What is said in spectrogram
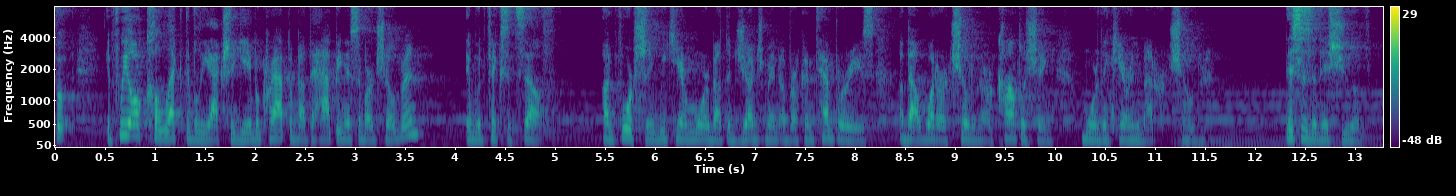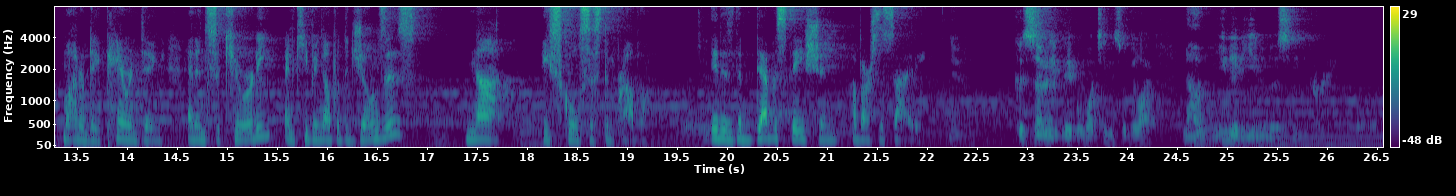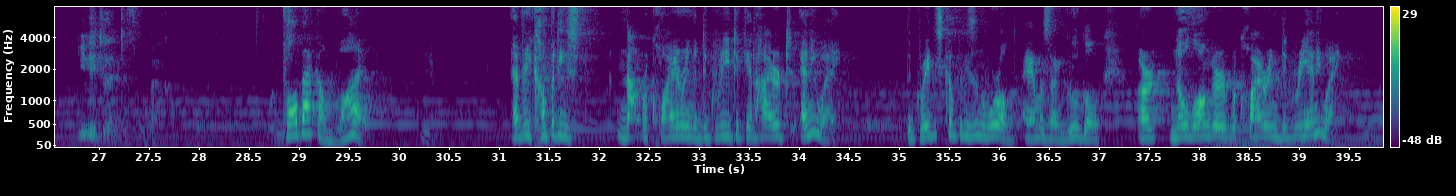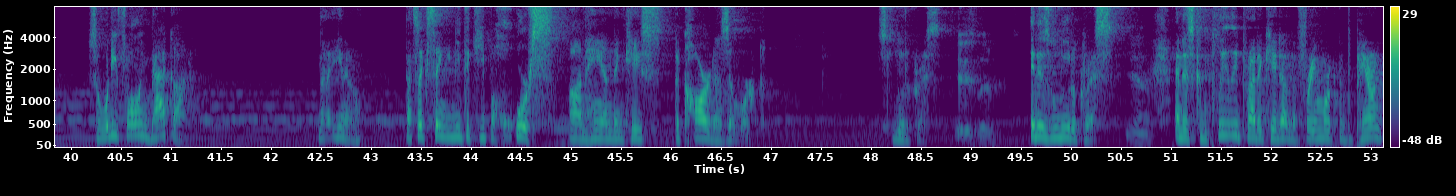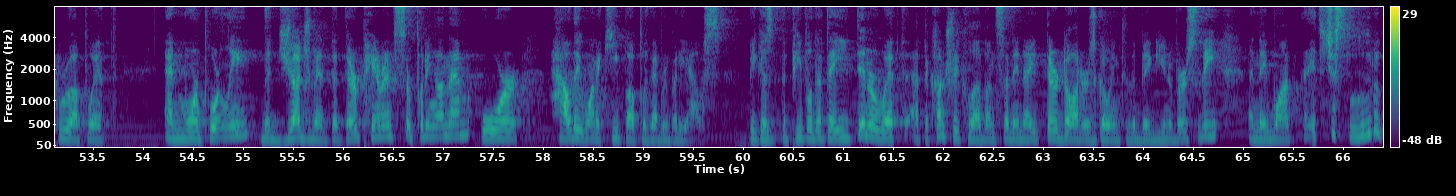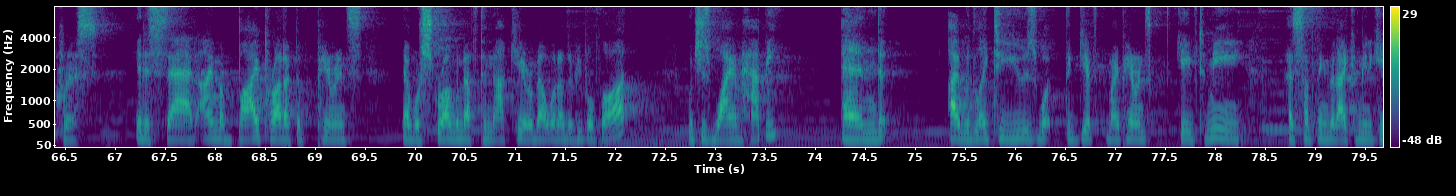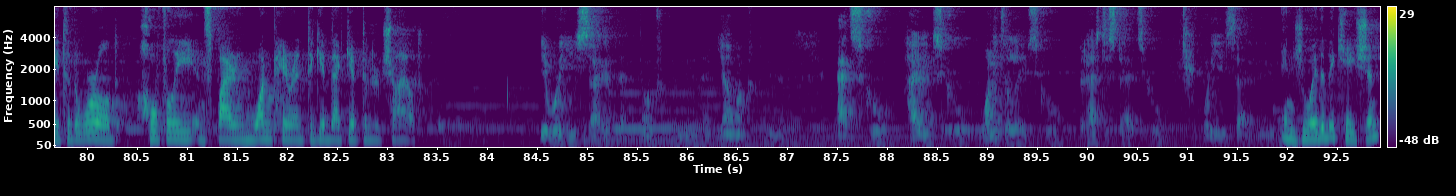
if we all collectively actually gave a crap about the happiness of our children, it would fix itself. Unfortunately, we care more about the judgment of our contemporaries about what our children are accomplishing more than caring about our children. This is an issue of modern day parenting and insecurity and keeping up with the Joneses, not a school system problem. It is the devastation of our society. Yeah. Because so many people watching this will be like, no, you need a university degree. You need to that to fall back on. What do you Fall say? back on what? Yeah. Every company's not requiring a degree to get hired anyway. The greatest companies in the world, Amazon, Google, are no longer requiring degree anyway. So what are you falling back on? Now, You know, that's like saying you need to keep a horse on hand in case the car doesn't work. It's ludicrous. It is ludicrous. It is ludicrous. Yeah. And it's completely predicated on the framework that the parent grew up with, and more importantly, the judgment that their parents are putting on them or how they want to keep up with everybody else. Because the people that they eat dinner with at the country club on Sunday night, their daughter's going to the big university and they want, it's just ludicrous. It is sad. I'm a byproduct of parents that were strong enough to not care about what other people thought, which is why I'm happy. And I would like to use what the gift my parents gave to me as something that I communicate to the world, hopefully inspiring one parent to give that gift to their child. Yeah, what do you say to that entrepreneur, that young entrepreneur at school, hating school, wanting to leave school, but has to stay at school? What do you say to them? Enjoy the vacation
